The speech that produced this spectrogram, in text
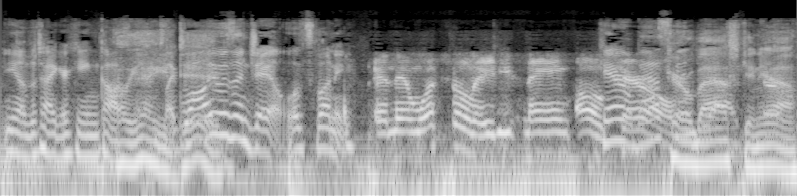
you know the Tiger King oh, costumes. yeah, he like while he was in jail. That's funny. And then what's the lady's name? Oh, Carole Carole. Baskin. Carole Baskin, yeah.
